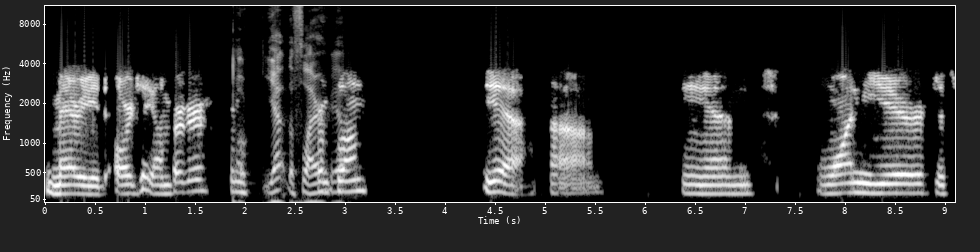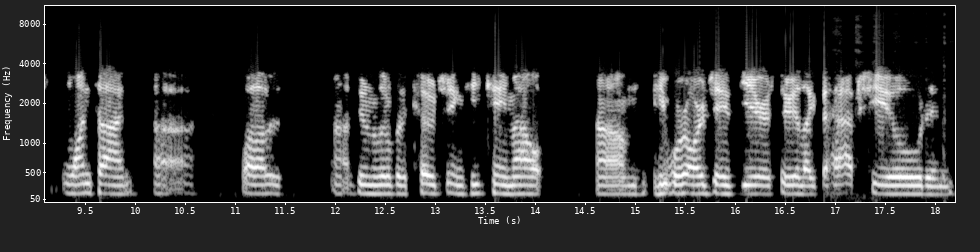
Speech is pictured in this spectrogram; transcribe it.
married R.J. Umberger Oh, yeah, the flyer. from Yeah. Plum. Yeah. Um, and one year, just one time, uh, while I was uh, doing a little bit of coaching, he came out. Um, he wore RJ's gear, so he had like the half shield, and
